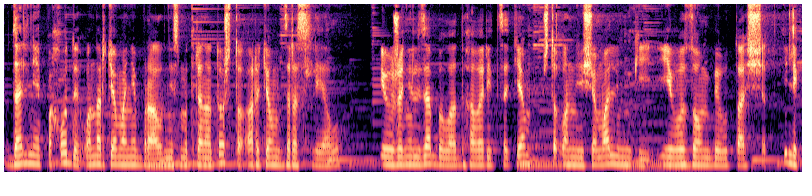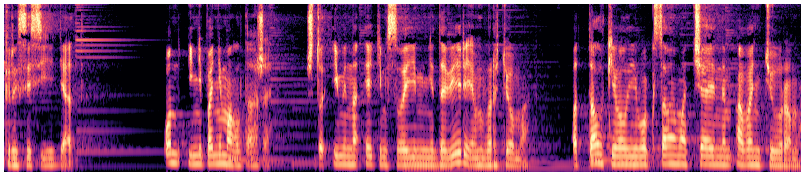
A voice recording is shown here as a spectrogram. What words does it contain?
В дальние походы он Артема не брал, несмотря на то, что Артем взрослел. И уже нельзя было отговориться тем, что он еще маленький и его зомби утащат или крысы съедят. Он и не понимал даже, что именно этим своим недоверием в Артема подталкивал его к самым отчаянным авантюрам,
